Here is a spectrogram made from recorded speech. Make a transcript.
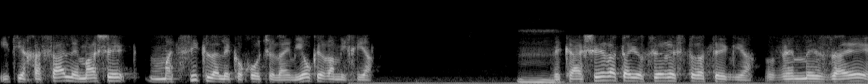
התייחסה למה שמציק ללקוחות שלה, עם יוקר המחיה. Mm-hmm. וכאשר אתה יוצר אסטרטגיה ומזהה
